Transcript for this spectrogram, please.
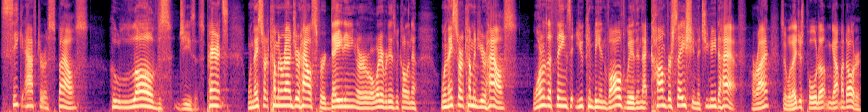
seek after a spouse who loves Jesus. Parents, when they start coming around your house for dating or, or whatever it is we call it now, when they start coming to your house, one of the things that you can be involved with in that conversation that you need to have, all right? So, well, they just pulled up and got my daughter.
